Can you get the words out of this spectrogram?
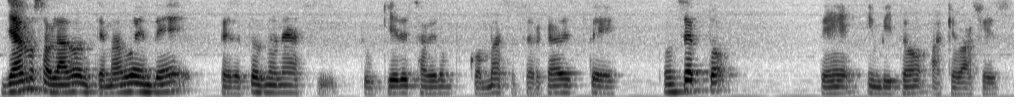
Ya hemos hablado del tema duende, pero de todas maneras, si tú quieres saber un poco más acerca de este concepto, te invito a que bajes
